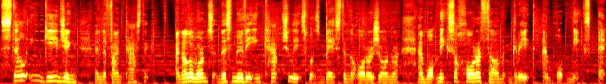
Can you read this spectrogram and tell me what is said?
still engaging in the fantastic. In other words, this movie encapsulates what's best in the horror genre and what makes a horror film great and what makes it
